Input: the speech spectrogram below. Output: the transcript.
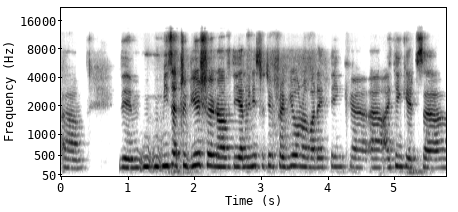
um, the misattribution of the administrative tribunal, but I think uh, uh, I think it's uh,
